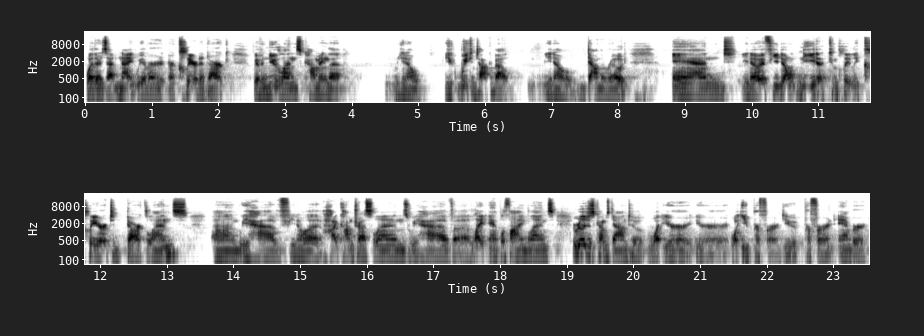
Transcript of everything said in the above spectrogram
Whether it's at night, we have our, our clear to dark. We have a new lens coming that you know you, we can talk about you know down the road. And you know if you don't need a completely clear to dark lens, Um, we have, you know, a high contrast lens. We have a light amplifying lens. It really just comes down to what your your what you prefer. Do you prefer an amber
